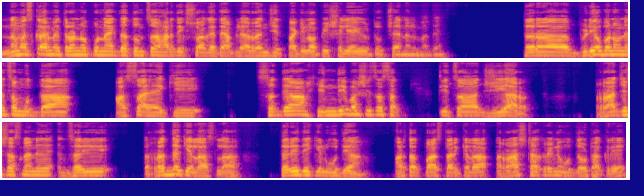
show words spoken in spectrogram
नमस्कार मित्रांनो पुन्हा एकदा तुमचं हार्दिक स्वागत आहे आपल्या रणजित पाटील ऑफिशियल या युट्यूब चॅनलमध्ये तर व्हिडिओ बनवण्याचा मुद्दा असा आहे की सध्या हिंदी भाषेचा सक्तीचा जी आर राज्य शासनाने जरी रद्द केला असला तरी देखील उद्या अर्थात पाच तारखेला राज ठाकरे आणि उद्धव ठाकरे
